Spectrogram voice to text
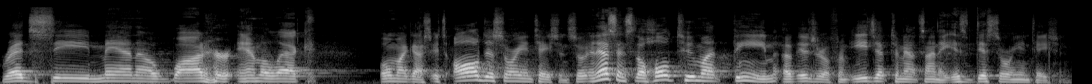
Red Sea, manna, water, Amalek. Oh my gosh, it's all disorientation. So, in essence, the whole two month theme of Israel from Egypt to Mount Sinai is disorientation.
